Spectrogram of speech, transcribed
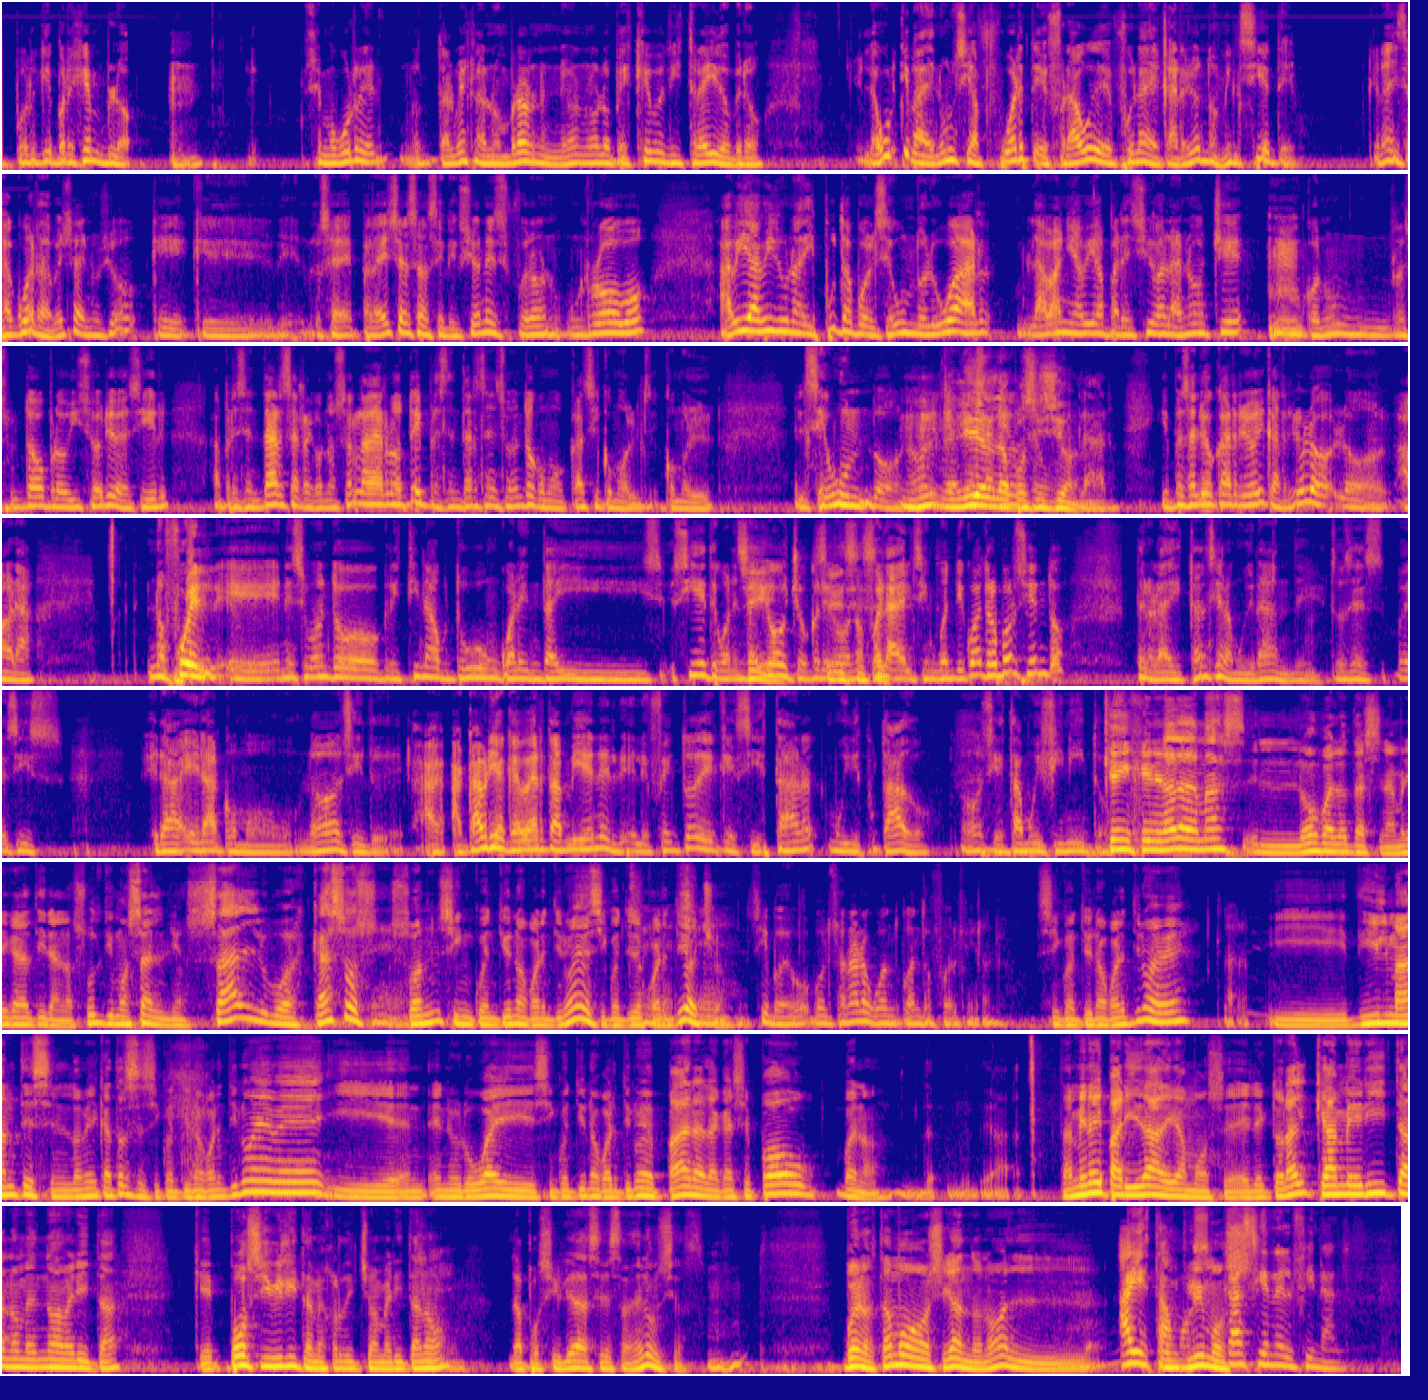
Porque, por ejemplo, se me ocurre, tal vez la nombraron, no, lo pesqué distraído, pero la última denuncia fuerte de fraude fue la de Carrió en 2007, que nadie se acuerda, pero ella denunció que, o sea, para ella esas elecciones fueron un robo. Había habido una disputa por el segundo lugar, la Baña había aparecido a la noche con un resultado provisorio, es decir, a presentarse, a reconocer la derrota y presentarse en ese momento como casi como como el el segundo, ¿no? el, líder de la oposición. claro. Y después salió Carrió y Carrió lo, ahora no fue el, eh, en ese momento Cristina obtuvo un 47, 48 creo, no fue la del 54%, pero la distancia era muy grande. Entonces, vos decís, era, era como, ¿no? decir, acá habría que ver también el, el efecto de que si está muy disputado. Si está muy finito. Que en general, además, los balotajes en América Latina en los últimos años, salvo escasos, son 51 a 49, 52 a 48. Sí, porque Bolsonaro, ¿cuánto, fue al final? 51 a 49. Claro. Y Dilma antes en el 2014, 51 a 49. Y en, Uruguay, 51 a 49 para la calle Pou. Bueno, también hay paridad, digamos, electoral que amerita, no, no amerita, que posibilita, mejor dicho, amerita no la posibilidad de hacer esas denuncias. Bueno, estamos llegando, ¿no? Ahí estamos, casi en el final.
